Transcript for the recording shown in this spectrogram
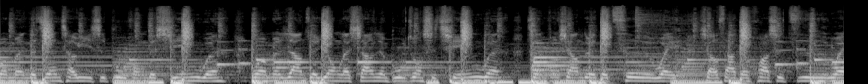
我们的争吵一时不红的新闻，我们让嘴用来伤人，不重视亲吻。针锋相对的刺猬，潇洒的话是滋味。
